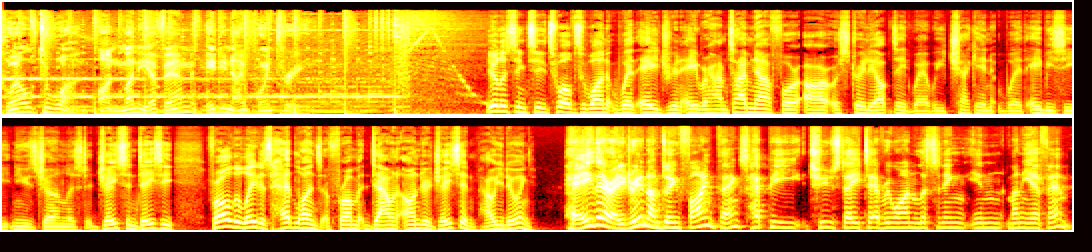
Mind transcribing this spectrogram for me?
12 to 1 on Money FM 89.3. You're listening to 12 to 1 with Adrian Abraham. Time now for our Australia update, where we check in with ABC News journalist Jason Dasey for all the latest headlines from Down Under. Jason, how are you doing? Hey there, Adrian. I'm doing fine, thanks. Happy Tuesday to everyone listening in Money FM.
